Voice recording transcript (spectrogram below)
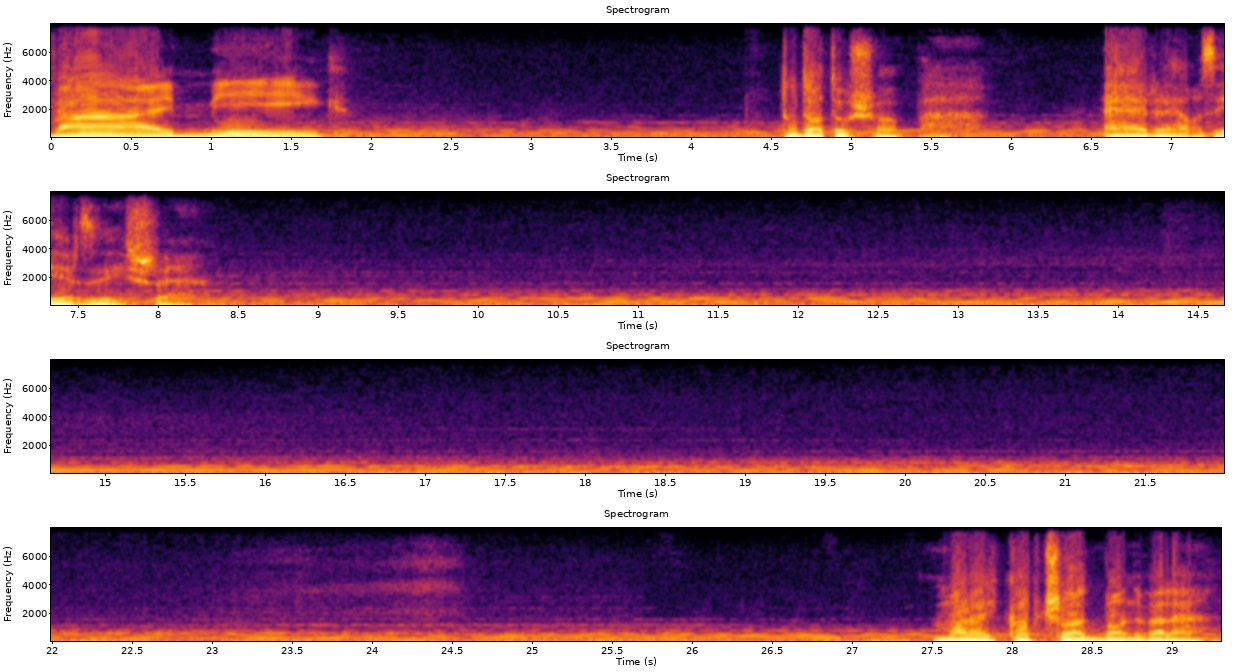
Válj még tudatosabbá erre az érzésre. Maradj kapcsolatban vele.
